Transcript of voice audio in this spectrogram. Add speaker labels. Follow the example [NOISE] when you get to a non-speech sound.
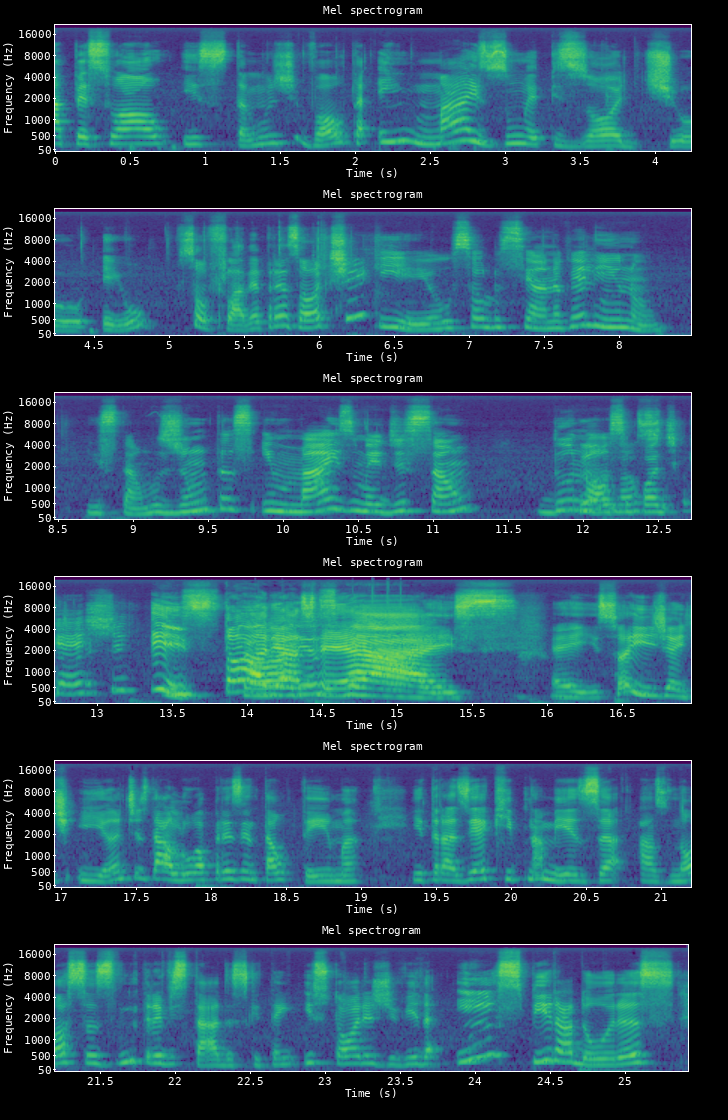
Speaker 1: Olá, pessoal! Estamos de volta em mais um episódio. Eu sou Flávia Presotti.
Speaker 2: E eu sou Luciana Velino. Estamos juntas em mais uma edição do, do nosso, nosso, podcast
Speaker 1: Histórias, Histórias Reais. É isso aí, gente. E antes da Lu apresentar o tema e trazer aqui na mesa as nossas entrevistadas que têm histórias de vida inspiradoras,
